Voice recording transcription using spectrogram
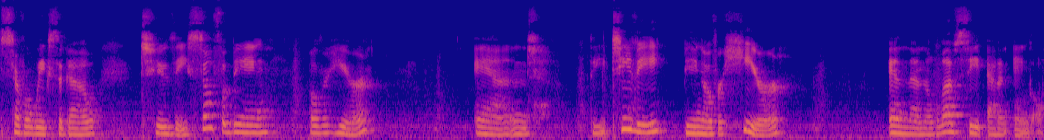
several weeks ago to the sofa being over here and the TV being over here and then the love seat at an angle.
